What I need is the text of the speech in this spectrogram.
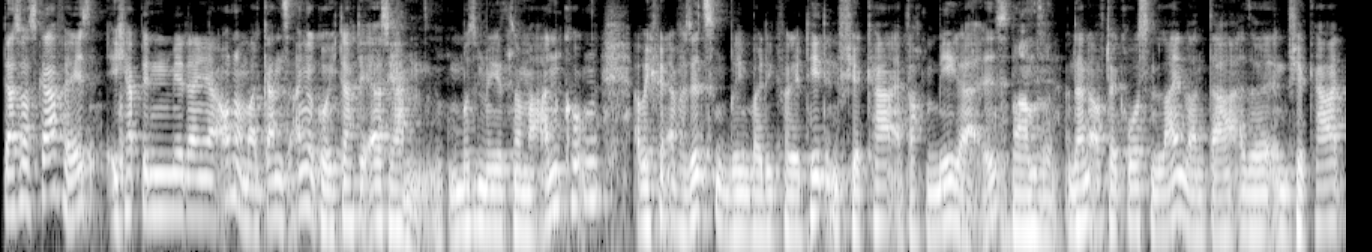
Das war Scarface. Ich habe den mir dann ja auch nochmal ganz angeguckt. Ich dachte erst, ja, muss ich mir jetzt nochmal angucken. Aber ich bin einfach sitzen geblieben, weil die Qualität in 4K einfach mega ist. Wahnsinn. Und dann auf der großen Leinwand da, also in 4K,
